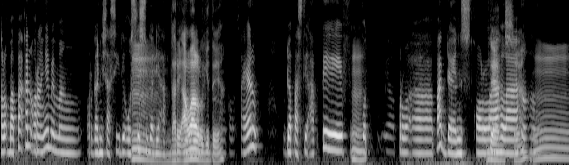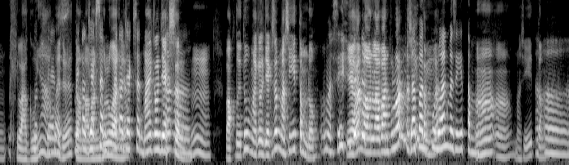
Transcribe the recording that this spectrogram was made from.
kalau bapak kan orangnya memang organisasi di osis juga dia Hmm, aktif dari awal begitu ya? Nah, kalau saya udah pasti aktif Hmm. ikut ya, eh, apa dance sekolah Dance lah ya. Hmm, lagunya Ikut apa dance. itu ya? Tahun Michael Jackson 80-an Michael ya? Jackson Michael Jackson. Heeh. Hmm. Waktu itu Michael Jackson masih hitam dong. masih Iya kan tahun 80-an masih hitam kan? 80-an masih hitam Heeh, masih hitam. Heeh.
